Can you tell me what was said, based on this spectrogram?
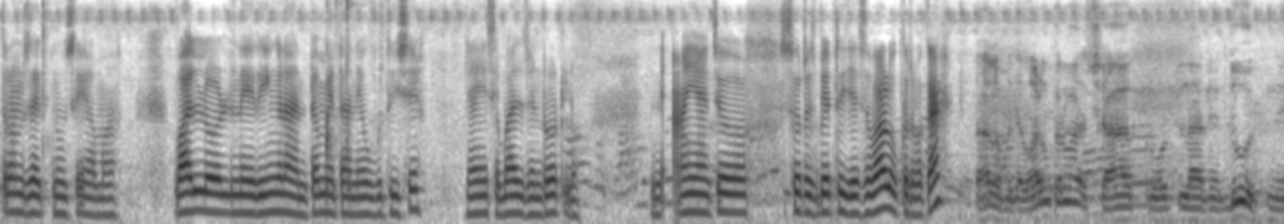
ત્રણ જાતનું છે આમાં. વાલોળ ને રીંગણા ને ટમેટા ને એવું બધું છે. ને અહીંયા છે બાજરીનો રોટલો. ને અહીંયા જો સરસ બેઠી જશે વાળું કરવા કા? ચાલો બધા વાળું કરવા. શાક રોટલા ને દૂધ ને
